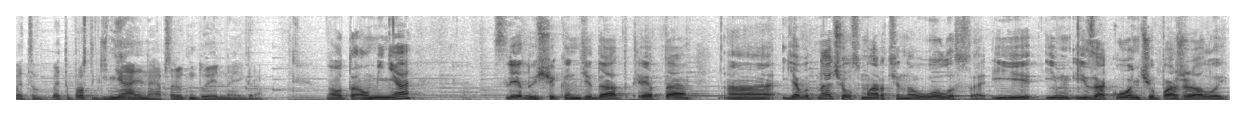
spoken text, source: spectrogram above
Это, это просто гениальная, абсолютно дуэльная игра. Ну вот а у меня следующий кандидат это я вот начал с Мартина Уоллеса и им и закончу, пожалуй.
